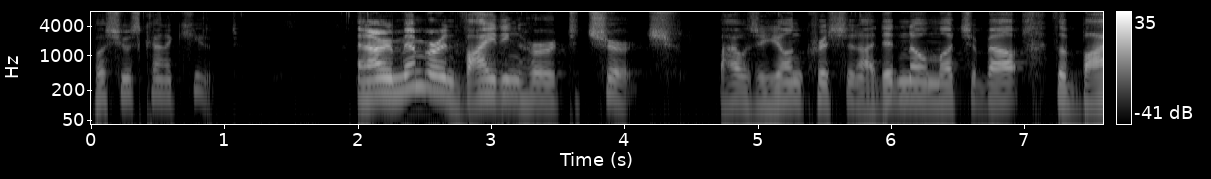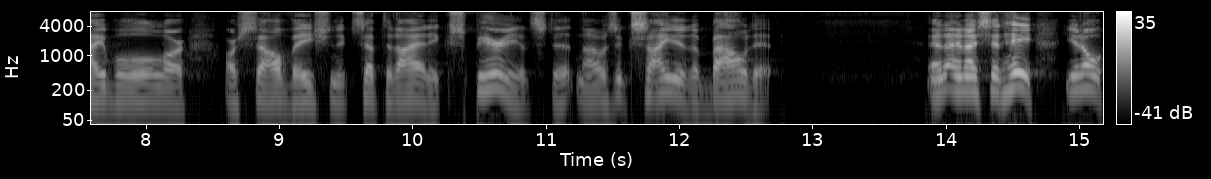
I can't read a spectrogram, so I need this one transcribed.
But she was kind of cute. And I remember inviting her to church. I was a young Christian. I didn't know much about the Bible or, or salvation except that I had experienced it and I was excited about it. And, and I said, Hey, you know,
